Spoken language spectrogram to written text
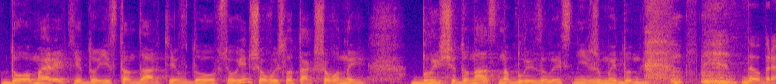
до Америки, до її стандартів, до всього іншого. Вийшло так, що вони ближче до нас наблизились, ніж ми до них. Добре.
